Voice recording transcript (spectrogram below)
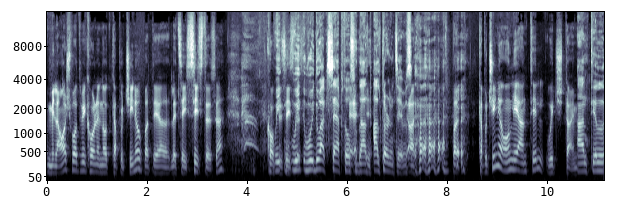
melange, what we call, and not cappuccino, but they are, let's say, sisters, huh? Coffee We, sisters. we, we do accept also the alternatives but cappuccino only until which time? until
